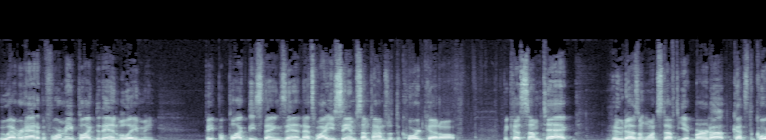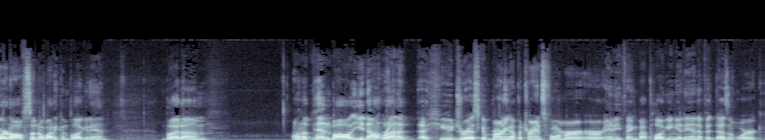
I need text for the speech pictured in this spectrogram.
whoever had it before me plugged it in, believe me. People plug these things in. That's why you see them sometimes with the cord cut off. Because some tech who doesn't want stuff to get burned up cuts the cord off so nobody can plug it in. But um, on a pinball, you don't run a, a, huge risk of burning up a transformer or anything by plugging it in if it doesn't work.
